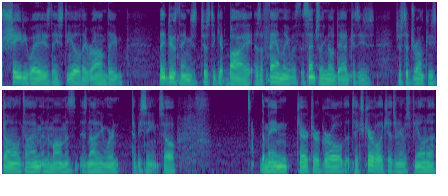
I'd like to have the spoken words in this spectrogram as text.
shady ways. They steal, they rob, they they do things just to get by as a family with essentially no dad because he's just a drunk and he's gone all the time, and the mom is is not anywhere to be seen. So the main character girl that takes care of all the kids, her name is Fiona.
